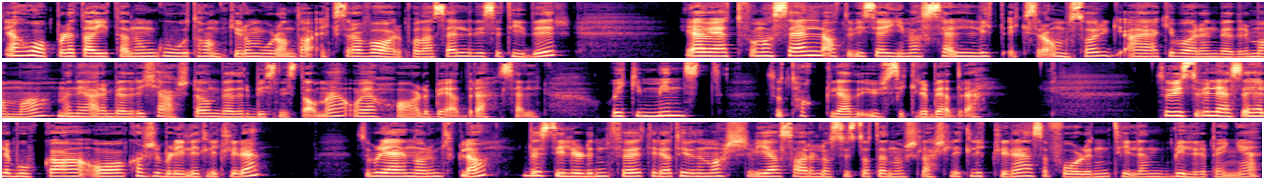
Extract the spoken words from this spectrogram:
Jeg håper dette har gitt deg noen gode tanker om hvordan ta ekstra vare på deg selv i disse tider. Jeg vet for meg selv at hvis jeg gir meg selv litt ekstra omsorg, er jeg ikke bare en bedre mamma, men jeg er en bedre kjæreste og en bedre businessdame, og jeg har det bedre selv. Og ikke minst så takler jeg det usikre bedre. Så hvis du vil lese hele boka og kanskje bli litt lykkeligere, så blir jeg enormt glad. Bestiller du den før 23. mars via saralossus.no slash litt lykkeligere, så får du den til en billigere penge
